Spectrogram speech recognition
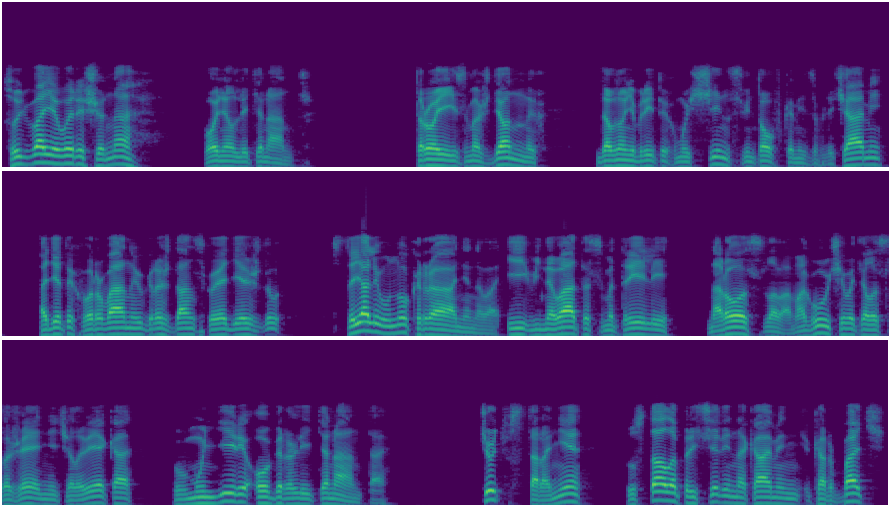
Судьба его решена, понял лейтенант. Трое изможденных, давно не бритых мужчин с винтовками за плечами, одетых в рваную гражданскую одежду, стояли у ног раненого и виновато смотрели на рослого, могучего телосложения человека в мундире обер-лейтенанта. Чуть в стороне устало присели на камень Карбач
